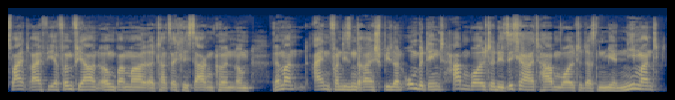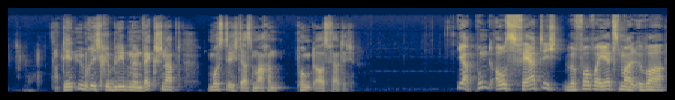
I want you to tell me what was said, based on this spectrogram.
zwei, drei, vier, fünf Jahren irgendwann mal äh, tatsächlich sagen können. Um, wenn man einen von diesen drei Spielern unbedingt haben wollte, die Sicherheit haben wollte, dass mir niemand den übrig gebliebenen wegschnappt, musste ich das machen. Punkt aus, fertig. Ja, Punkt aus, fertig. Bevor wir jetzt mal über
